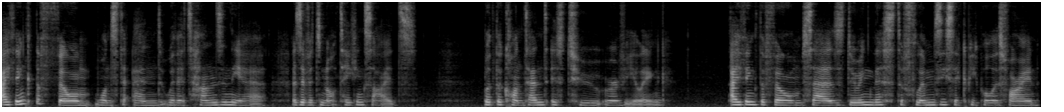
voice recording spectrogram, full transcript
I think the film wants to end with its hands in the air as if it's not taking sides. But the content is too revealing. I think the film says doing this to flimsy sick people is fine,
